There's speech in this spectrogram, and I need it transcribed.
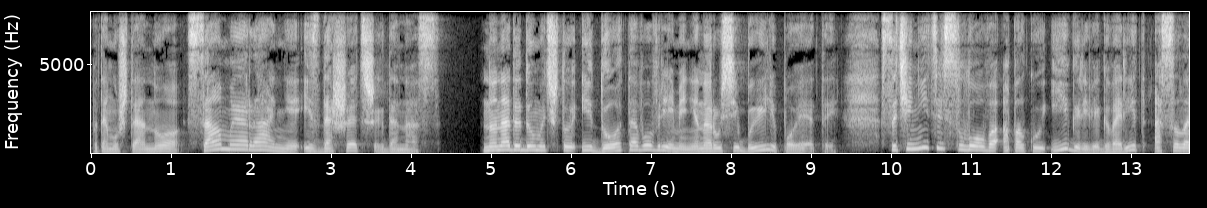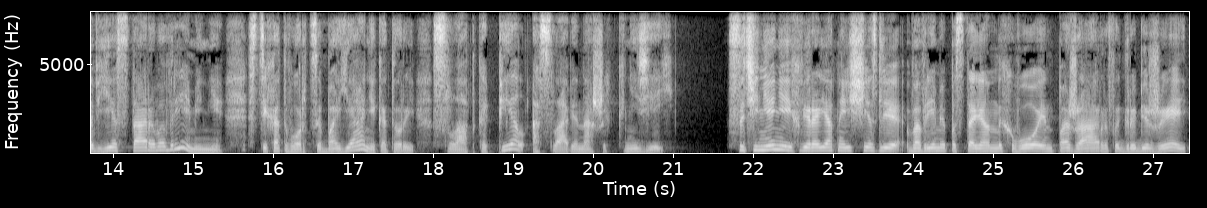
потому что оно самое раннее из дошедших до нас – но надо думать, что и до того времени на Руси были поэты. Сочинитель слова о полку Игореве говорит о соловье старого времени, стихотворце Баяне, который сладко пел о славе наших князей. Сочинения их, вероятно, исчезли во время постоянных войн, пожаров и грабежей,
